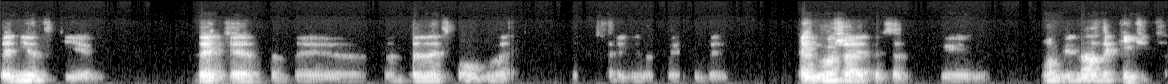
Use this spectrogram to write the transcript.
Донецький, Донецька область, на цих людей. Як вважаєте, все таки ну, війна закінчиться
